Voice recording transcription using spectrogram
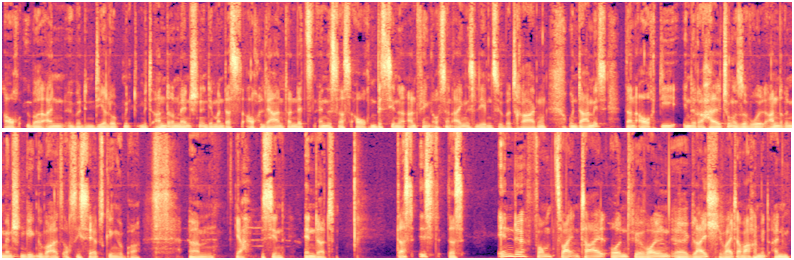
auch über einen, über den Dialog mit, mit anderen Menschen, indem man das auch lernt, dann letzten Endes das auch ein bisschen anfängt, auf sein eigenes Leben zu übertragen und damit dann auch die innere Haltung, sowohl anderen Menschen gegenüber als auch sich selbst gegenüber, ähm, ja, bisschen ändert. Das ist das Ende vom zweiten Teil und wir wollen äh, gleich weitermachen mit einem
